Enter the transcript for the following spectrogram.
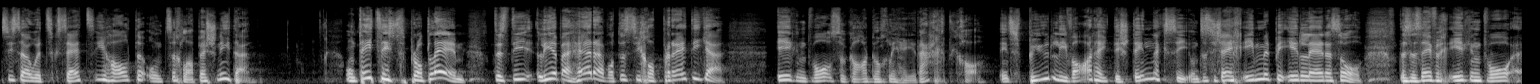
sie sollen das Gesetz einhalten und sich beschneiden Und jetzt ist das Problem, dass die lieben Herren, die das sich predigen irgendwo sogar noch ein bisschen Recht gehabt. Ein Spürli Wahrheit ist drin. Und das ist eigentlich immer bei ihr Lehren so. Dass es einfach irgendwo äh,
